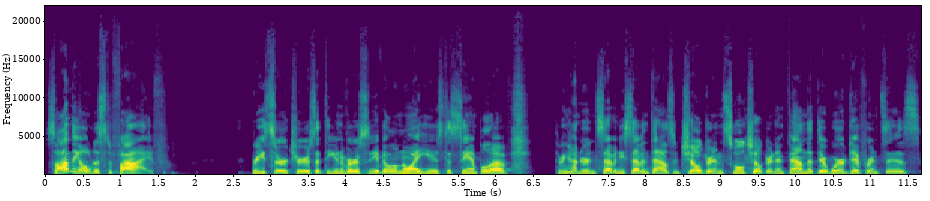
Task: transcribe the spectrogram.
So I'm the oldest of five. Researchers at the University of Illinois used a sample of 377,000 children, school children, and found that there were differences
